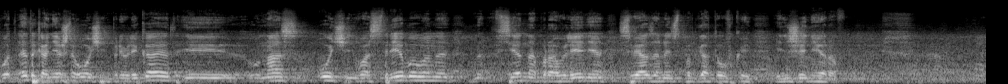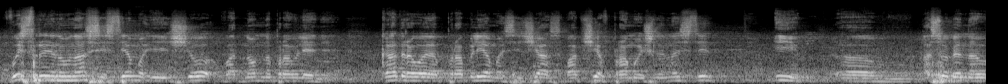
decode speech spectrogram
Вот это, конечно, очень привлекает, и у нас очень востребованы все направления, связанные с подготовкой инженеров. Выстроена у нас система и еще в одном направлении. Кадровая проблема сейчас вообще в промышленности и особенно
